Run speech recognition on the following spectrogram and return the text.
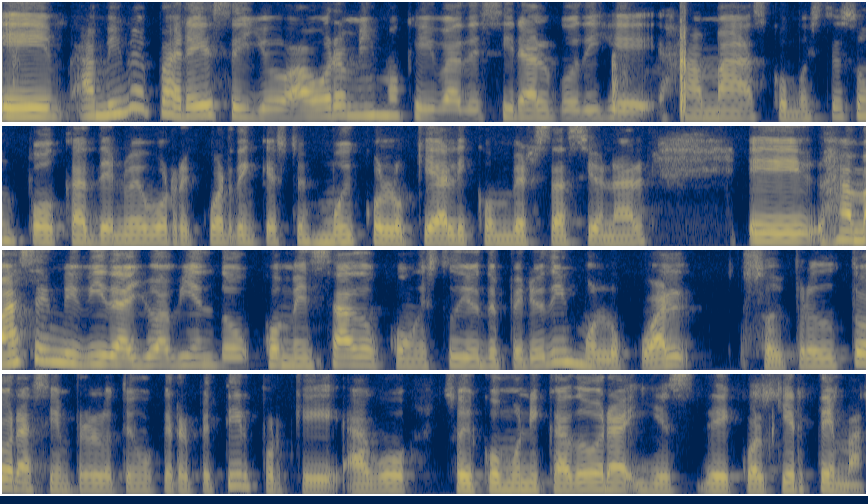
Eh, a mí me parece, yo ahora mismo que iba a decir algo, dije jamás, como este es un podcast, de nuevo recuerden que esto es muy coloquial y conversacional, eh, jamás en mi vida yo habiendo comenzado con estudios de periodismo, lo cual soy productora, siempre lo tengo que repetir porque hago, soy comunicadora y es de cualquier tema.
